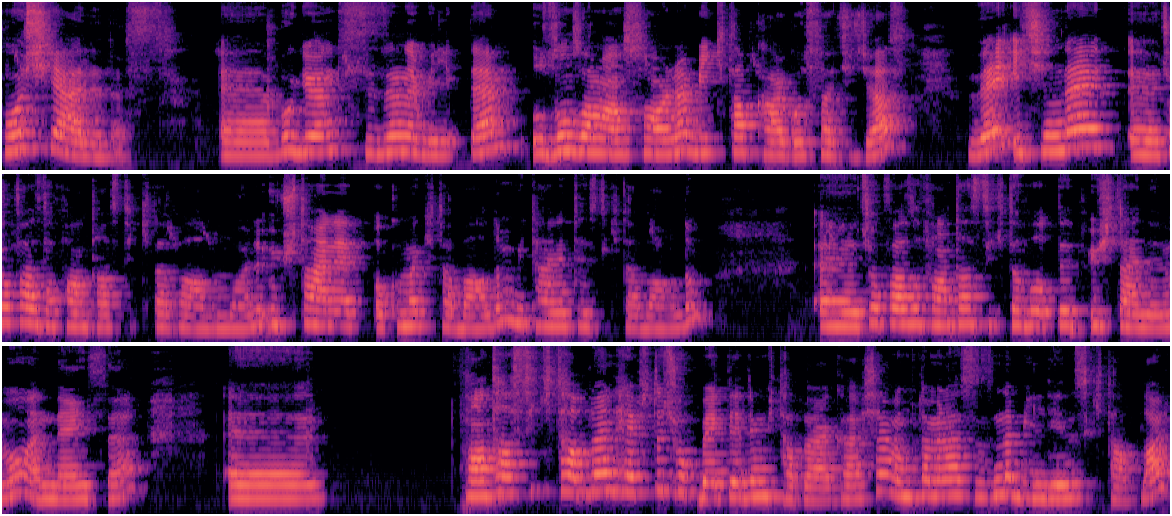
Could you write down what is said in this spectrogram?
Hoş geldiniz. Ee, bugün sizinle birlikte uzun zaman sonra bir kitap kargosu açacağız. Ve içinde e, çok fazla fantastik kitap aldım bu arada. Üç tane okuma kitabı aldım, bir tane test kitabı aldım. Ee, çok fazla fantastik kitap oldu deyip üç tane dedim ama neyse. Ee, fantastik kitapların hepsi de çok beklediğim kitaplar arkadaşlar ve muhtemelen sizin de bildiğiniz kitaplar.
